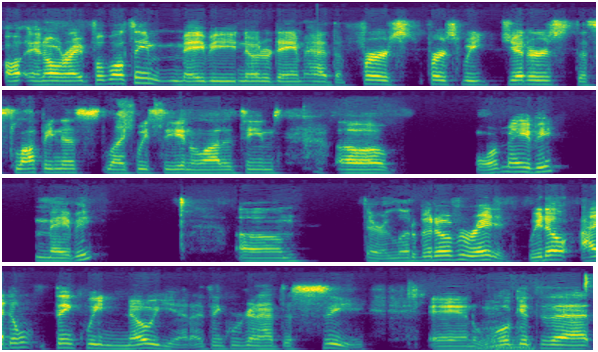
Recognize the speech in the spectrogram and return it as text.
an all right football team. Maybe Notre Dame had the first first week jitters, the sloppiness like we see in a lot of teams, uh, or maybe maybe um, they're a little bit overrated. We don't. I don't think we know yet. I think we're gonna have to see, and we'll get to that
